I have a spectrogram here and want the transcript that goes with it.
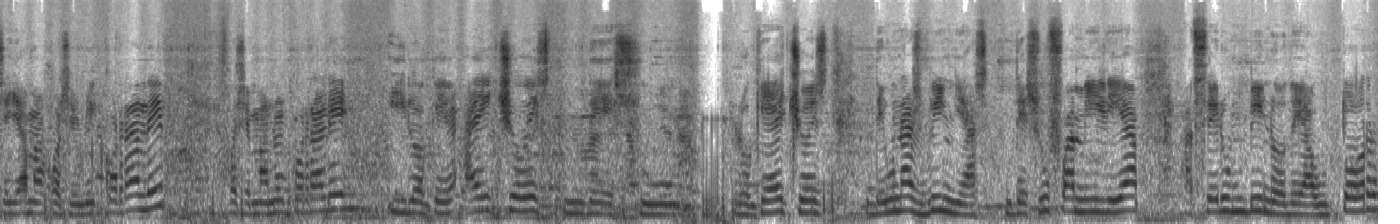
Se llama José Luis Corrales, José Manuel Corrales, y lo que ha hecho es de su lo que ha hecho es de unas viñas de su familia hacer un vino de autor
